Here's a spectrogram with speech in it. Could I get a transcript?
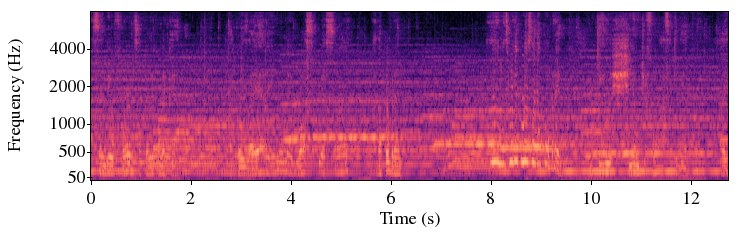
acender o forno, só para ver como é que é. a coisa era, e o negócio começou a dar problema. Ah, mas por que começou a dar problema? Porque encheu de fumaça aqui dentro. Aí,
